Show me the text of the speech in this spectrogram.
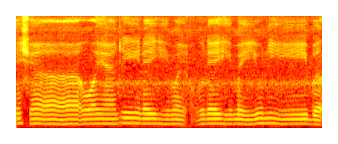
يشاء ويهدي إليه من, إليه من ينيب.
